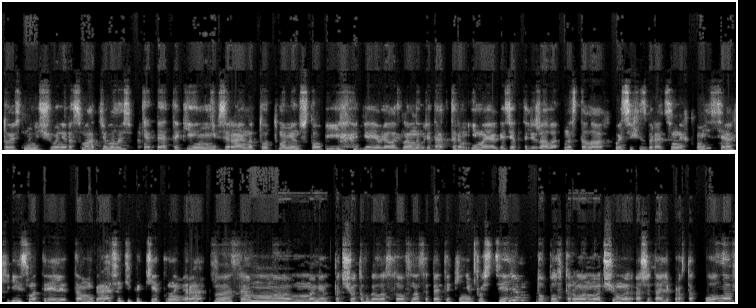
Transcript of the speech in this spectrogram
то есть ну, ничего не рассматривалось. И опять-таки, невзирая на тот момент, что я являлась главным редактором, и моя газета лежала на столах в этих избирательных комиссиях, и смотрела смотрели там графики какие-то, номера. В сам э, момент подсчетов голосов нас опять-таки не пустили. До полвторого ночи мы ожидали протоколов,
